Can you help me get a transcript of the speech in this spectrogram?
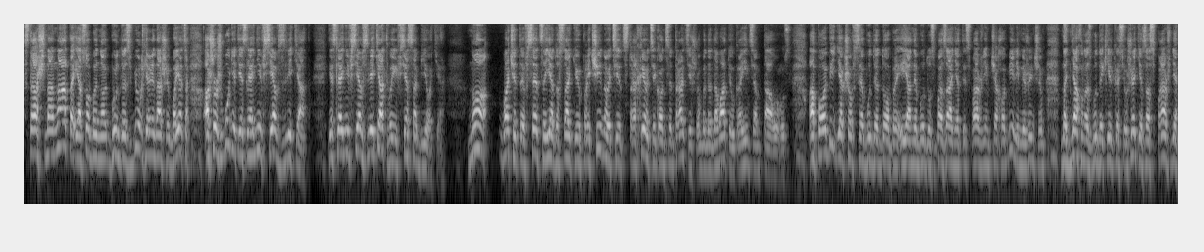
Страшна НАТО, и особенно бундесбюргеры наши боятся. А что ж будет, если они все взлетят? Если они все взлетят, ви їх все соб'єте. Но, бачите, все це є достатньою причиною, ці страхи, ці концентрації, щоб не давати українцям Таурус. А по обіді, якщо все буде добре, і я не буду збазаняти справжнім чахобілі, між іншим, на днях у нас буде кілька сюжетів за справжнє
